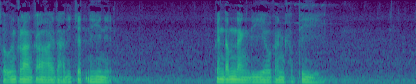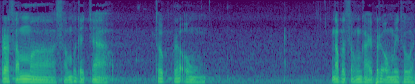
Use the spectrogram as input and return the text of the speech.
ศูนย์กลางกายฐานที่เจ็ดนี้เนี่ยเป็นตำแหน่งเดียวกันครับที่ พระสัมมาสัมพุทธเจ้า ทุกพระองค์ นับประสงค์ไขพระองค์ไม่ท้วน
